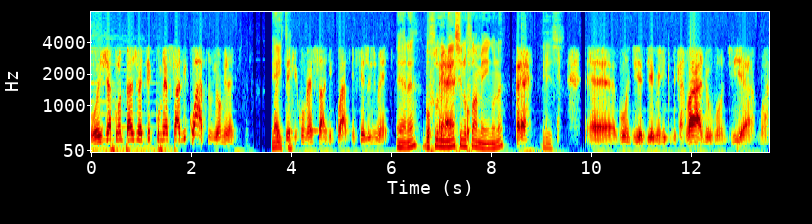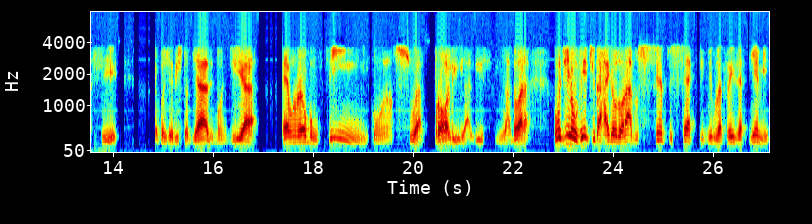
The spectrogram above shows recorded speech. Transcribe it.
Hoje a contagem vai ter que começar de quatro, viu, Almirante? Vai Eita. ter que começar de quatro, infelizmente. É, né? Do Fluminense no Flamengo, né? É, Isso. é, bom dia, Diego Henrique de Carvalho. Bom dia, Moacir Evangelista Biasi. Bom dia, Emanuel Bonfim, com a sua prole, Alice Isadora. Bom dia, ouvinte da Rádio Eldorado 107,3 FM.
